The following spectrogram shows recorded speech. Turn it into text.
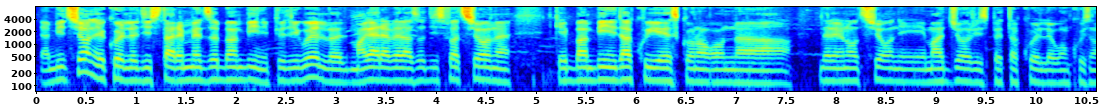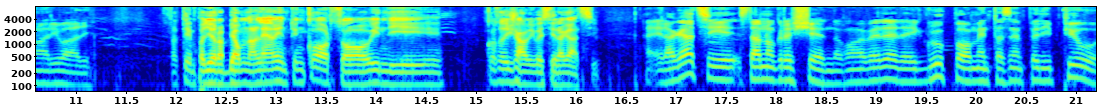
Le ambizioni è quelle di stare in mezzo ai bambini, più di quello, e magari avere la soddisfazione che i bambini da qui escono con uh, delle nozioni maggiori rispetto a quelle con cui sono arrivati. Nel frattempo di ora abbiamo un allenamento in corso, quindi cosa diciamo di questi ragazzi? Eh, I ragazzi stanno crescendo, come vedete il gruppo aumenta sempre di più,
